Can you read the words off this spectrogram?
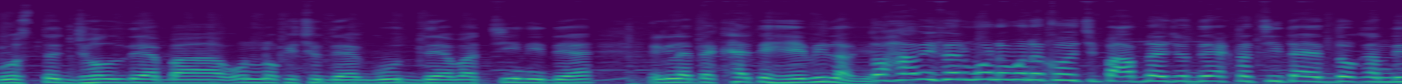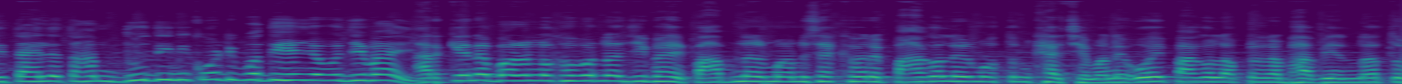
গোস্তের ঝোল দেয়া বা অন্য কিছু দেয়া, গুড় দেয়া বা চিনি দেয়া, এগুলাতে খাইতে হেভি লাগে। তো আমি ফের মনে মনে কইছি পাবনায় যদি একটা চিতাইয়ের দোকান দিই, তাহলে তো আমি দুদিনই কোটিপতি হয়ে যাব জি ভাই। আর কেনা বড় লোক খবর না জি ভাই, পাবনার মানুষ একেবারে পাগলের মতন খাইছে মানে ওই পাগল আপনারা ভাবেন না, তো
